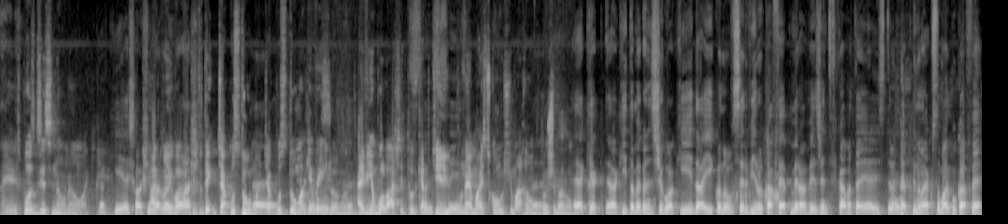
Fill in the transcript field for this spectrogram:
Aí a esposa dizia assim: não, não, aqui. Aqui é só chimarrão Aqui, e bolacha. aqui tu tem, te acostuma, te acostuma que vem. acostuma. Aí vinha bolacha e tudo que era Sim, tipo, sim. né? Mas com o chimarrão. Com chimarrão. É, que aqui, aqui também quando a gente chegou aqui, daí quando serviram o café a primeira vez, a gente ficava até estranho, né? Porque não é acostumado com o café.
